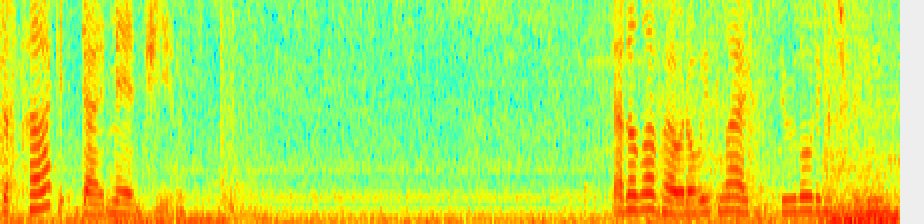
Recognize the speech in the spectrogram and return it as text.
The pocket dimension. Gotta love how it always lags through loading screens.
